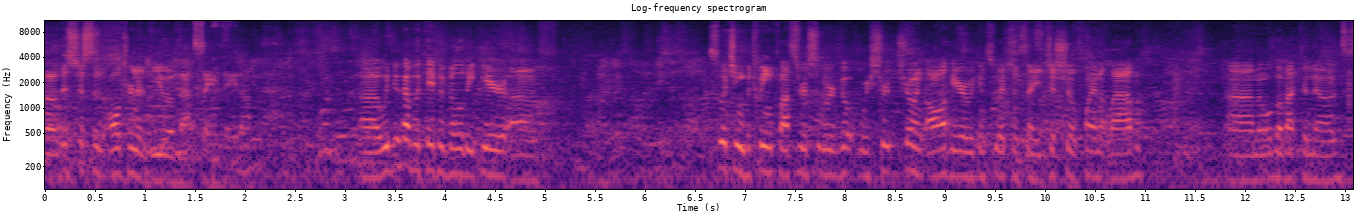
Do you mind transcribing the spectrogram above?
Uh, this is just an alternate view of that same data. We do have the capability here of switching between clusters. So we're, we're showing all here. We can switch and say just show Planet Lab. Um, and we'll go back to nodes.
